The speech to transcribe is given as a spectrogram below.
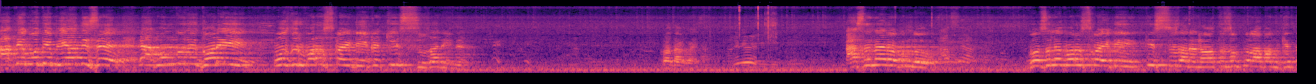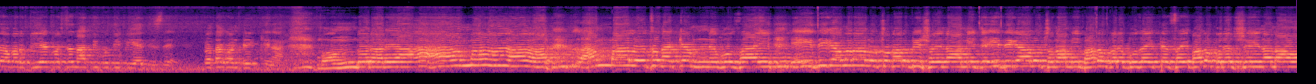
নাতি দিছে না। কথা কয় না। আছে না এরকম লোক? গোসলে বরস কয়টি কিচ্ছু জানে না, অথচ পোলাপান কিন্তু আবার বিয়ে করছে নাতি বুদি বিয়ে দিছে। ঠিক কিনা? আমার লম্বা আলোচনা কেমনে বোঝাই? এই দিকে আমার আলোচনার বিষয় না, আমি যেই দিকে আলোচনা আমি ভালো করে বুঝাইতে চাই, ভালো করে শুই না নাও।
